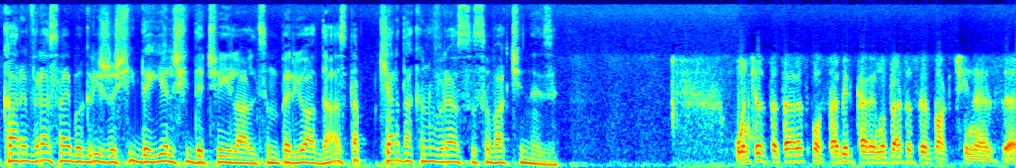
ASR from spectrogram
care vrea să aibă grijă și de el și de ceilalți în perioada asta, chiar dacă nu vrea să se vaccineze? Un cetățean responsabil care nu vrea să se vaccineze,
